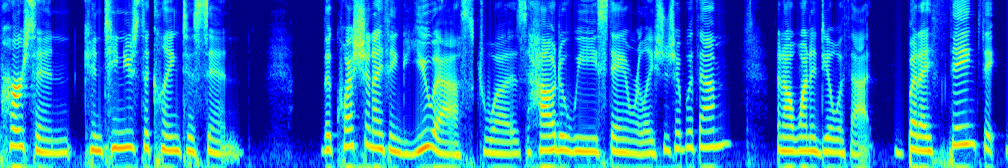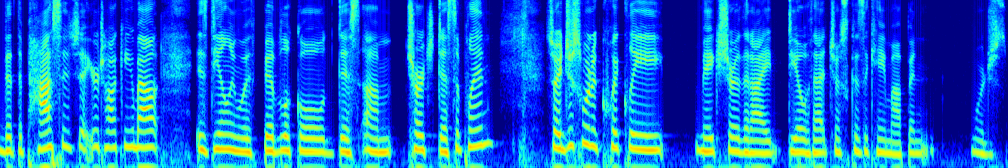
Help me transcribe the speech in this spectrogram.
person continues to cling to sin, the question I think you asked was how do we stay in relationship with them? And I want to deal with that. But I think that, that the passage that you're talking about is dealing with biblical dis, um, church discipline. So I just want to quickly make sure that I deal with that just because it came up and we're just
